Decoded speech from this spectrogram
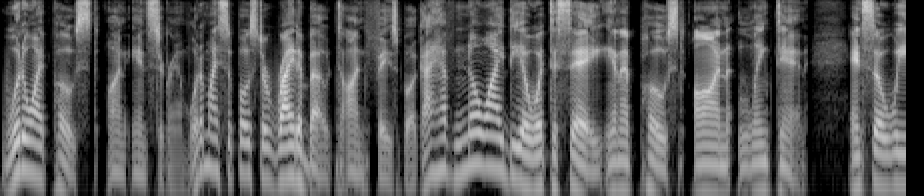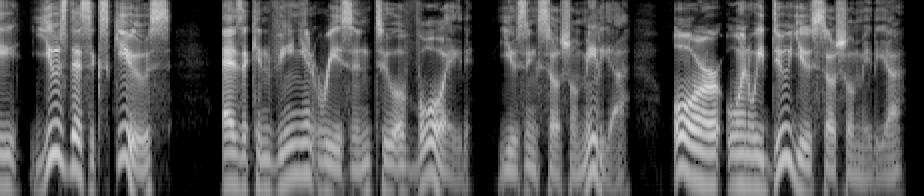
What do I post on Instagram? What am I supposed to write about on Facebook? I have no idea what to say in a post on LinkedIn. And so we use this excuse as a convenient reason to avoid using social media. Or when we do use social media,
